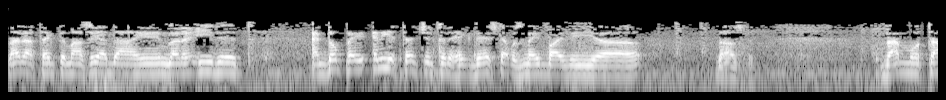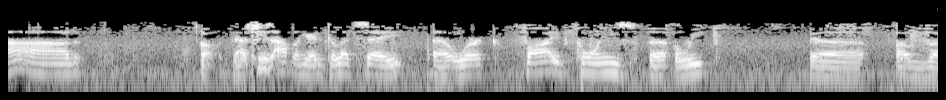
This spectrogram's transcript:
Let her take the Masi Yadayim, let her eat it, and don't pay any attention to the Hekdesh that was made by the uh, the husband. Vamotar. Oh, now she's obligated to let's say uh, work five coins uh, a week uh, of uh,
